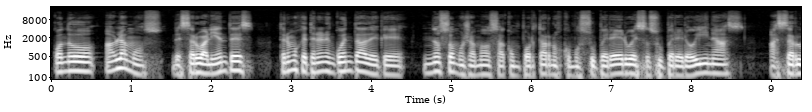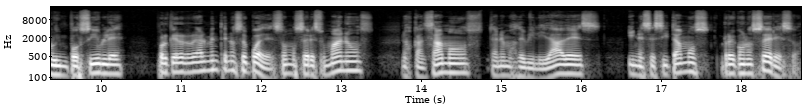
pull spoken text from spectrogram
Cuando hablamos de ser valientes, tenemos que tener en cuenta de que no somos llamados a comportarnos como superhéroes o superheroínas, a hacer lo imposible, porque realmente no se puede. Somos seres humanos, nos cansamos, tenemos debilidades y necesitamos reconocer eso.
